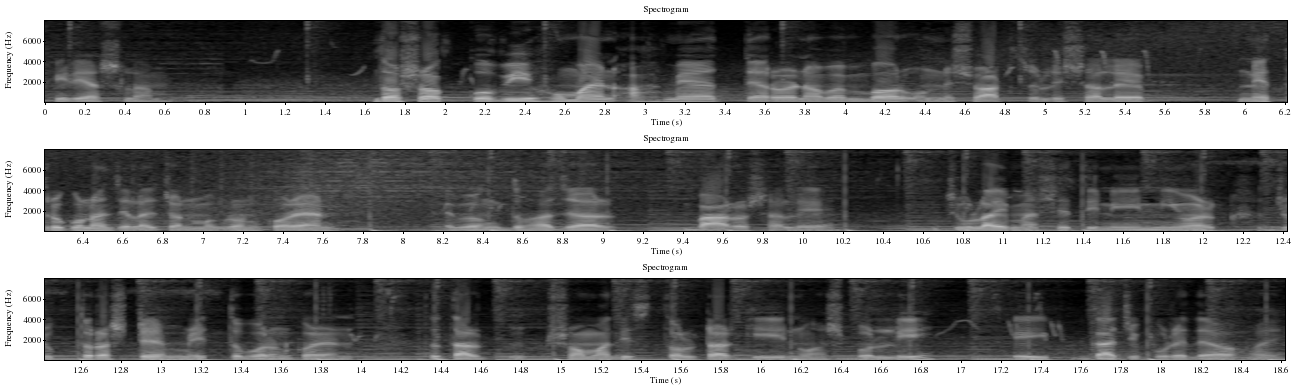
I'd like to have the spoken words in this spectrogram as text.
ফিরে আসলাম। দর্শক, কবি হুমায়ুন আহমেদ তেরোই নভেম্বর উনিশশো আটচল্লিশ সালে নেত্রকোনা জেলায় জন্মগ্রহণ করেন। এবং দু সালে জুলাই মাসে তিনি নিউ ইয়র্ক যুক্তরাষ্ট্রে মৃত্যুবরণ করেন। তো তার সমাধিস্থলটা আর কি নুহাসপল্লী এই গাজীপুরে দেওয়া হয়।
